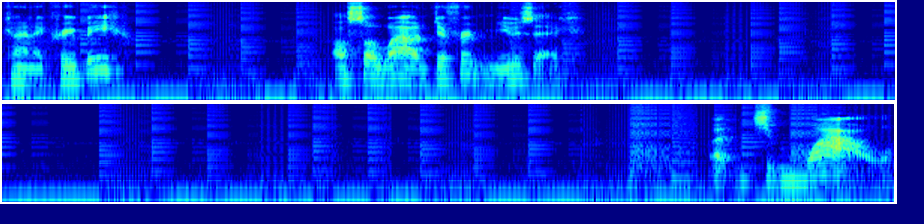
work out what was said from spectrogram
kind of creepy. Also, wow, different music. Uh, wow.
